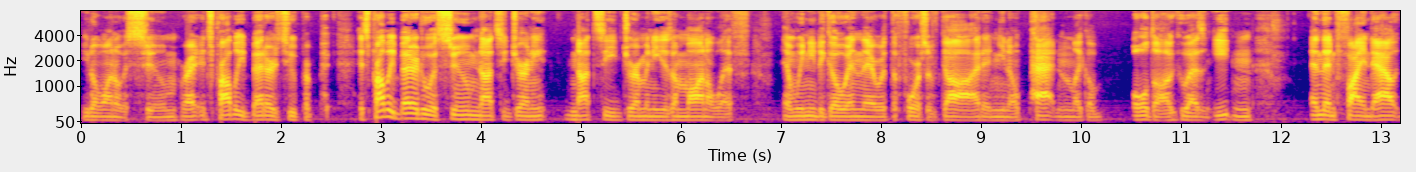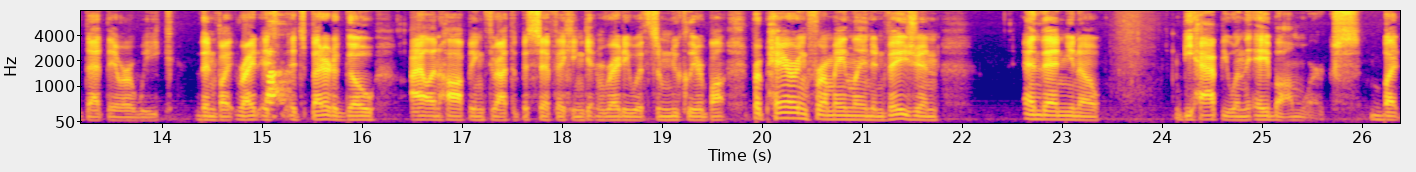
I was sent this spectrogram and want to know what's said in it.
You don't want to assume, right? It's probably better to prepare. It's probably better to assume Nazi Germany, Nazi Germany is a monolith, and we need to go in there with the force of God and you know Patton like a bulldog who hasn't eaten, and then find out that they were weak. Then, right? It's ah. it's better to go island hopping throughout the Pacific and getting ready with some nuclear bomb, preparing for a mainland invasion, and then you know be happy when the A bomb works, but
